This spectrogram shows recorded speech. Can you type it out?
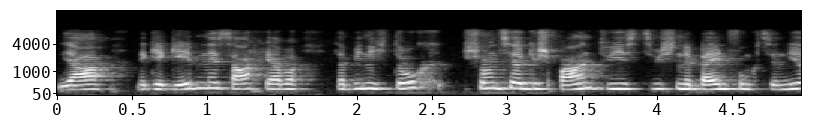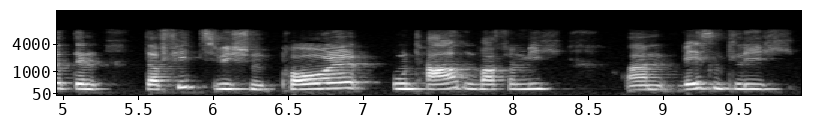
ja, eine gegebene Sache, aber da bin ich doch schon sehr gespannt, wie es zwischen den beiden funktioniert, denn der Fit zwischen Paul und Harden war für mich ähm, wesentlich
